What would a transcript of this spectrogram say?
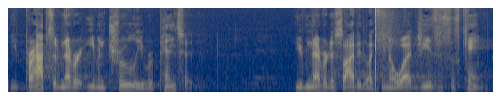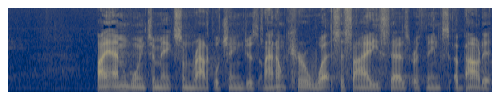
You perhaps have never even truly repented. You've never decided, like, you know what, Jesus is king. I am going to make some radical changes, and I don't care what society says or thinks about it.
